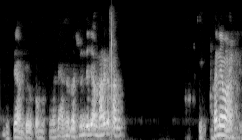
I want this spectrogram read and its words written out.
दुसरे आमचे उपमुख्यमंत्री आम्ही बसून त्याच्यावर मार्ग काढू. धन्यवाद.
